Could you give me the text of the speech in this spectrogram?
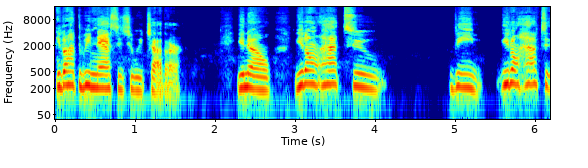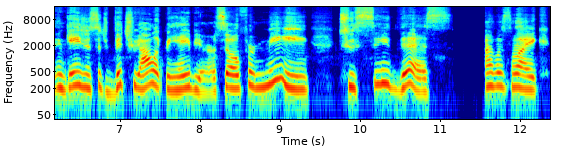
You don't have to be nasty to each other. You know you don't have to be you don't have to engage in such vitriolic behavior. So for me to see this i was like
